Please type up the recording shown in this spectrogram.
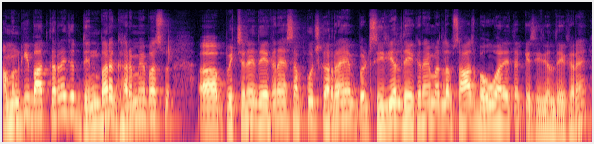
हम उनकी बात कर रहे हैं जो दिन भर घर में बस पिक्चरें देख रहे हैं, सब कुछ कर रहे हैं सीरियल देख रहे हैं मतलब सास बहू वाले तक के सीरियल देख रहे हैं।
